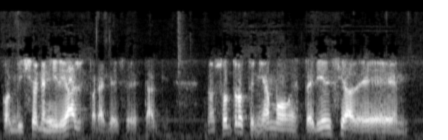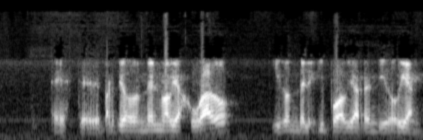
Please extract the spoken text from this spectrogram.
condiciones ideales para que se destaque. Nosotros teníamos experiencia de este, de partidos donde él no había jugado y donde el equipo había rendido bien.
